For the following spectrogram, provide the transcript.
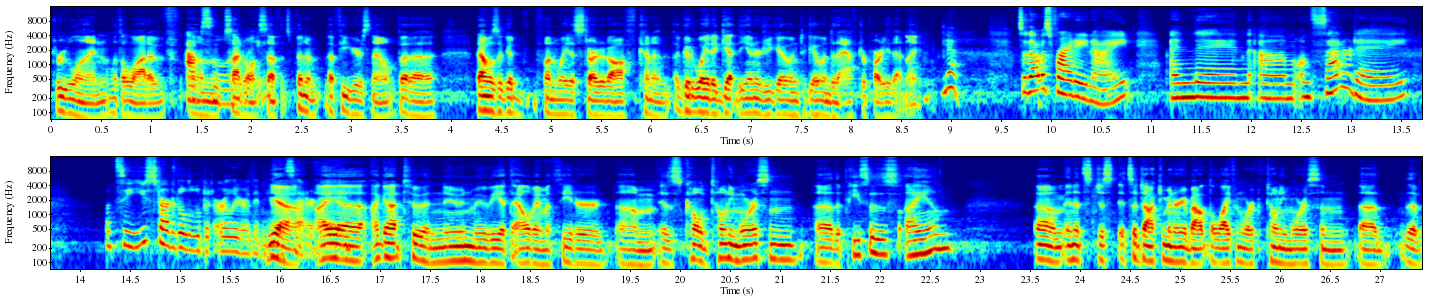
through line with a lot of um, sidewalk stuff it's been a, a few years now but uh that was a good fun way to start it off kind of a good way to get the energy going to go into the after party that night Yeah. So that was Friday night. And then um, on Saturday, let's see, you started a little bit earlier than me on yeah Saturday. i uh i got to a noon movie at the alabama theater um is called toni morrison uh the pieces i am um and it's just it's a documentary about the life and work of toni morrison uh the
